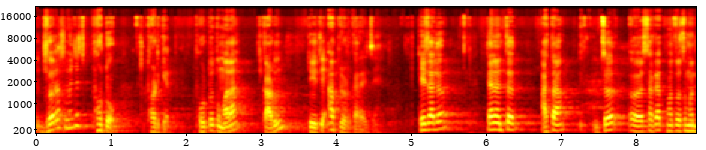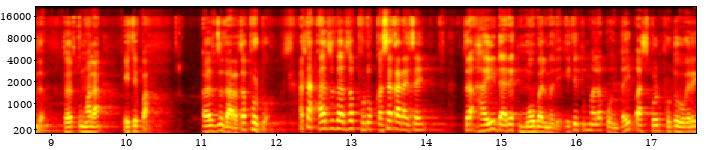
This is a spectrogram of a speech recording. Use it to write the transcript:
झेरॉक्स म्हणजेच फोटो थोडक्यात. फोटो तुम्हाला काढून ते इथे अपलोड करायचं आहे हे झालं. त्यानंतर आता जर सगळ्यात महत्त्वाचं म्हणलं तर तुम्हाला येथे पहा. अर्जदाराचा फोटो आता अर्जदाराचा फोटो कसा काढायचा आहे? तर हाही डायरेक्ट मोबाईलमध्ये. येथे तुम्हाला कोणताही पासपोर्ट फोटो वगैरे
